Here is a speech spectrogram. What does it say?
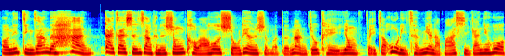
哦，你紧张的汗带在身上，可能胸口啊或手链什么的，那你就可以用肥皂，物理层面啦，把它洗干净，或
